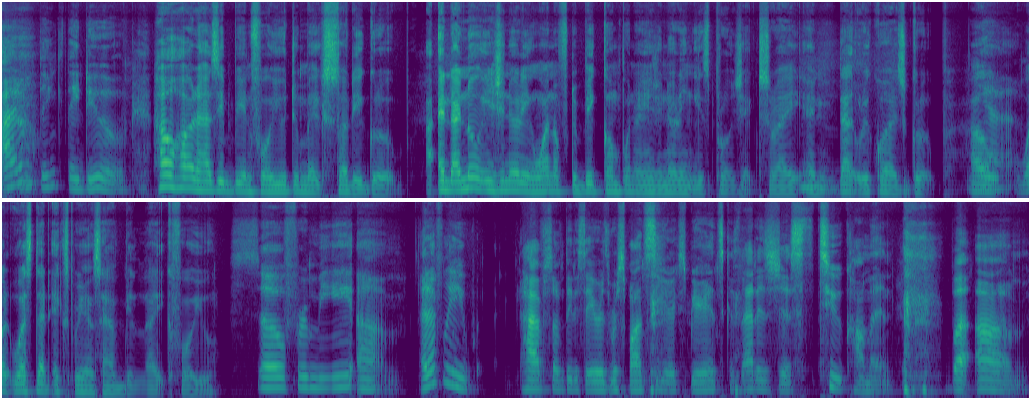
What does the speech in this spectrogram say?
I don't think they do. how hard has it been for you to make study group? And I know engineering, one of the big component engineering is projects, right? And that requires group. How Yeah. what what's that experience have been like for you? So for me, um, I definitely have something to say with response to your experience because that is just too common. but um,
